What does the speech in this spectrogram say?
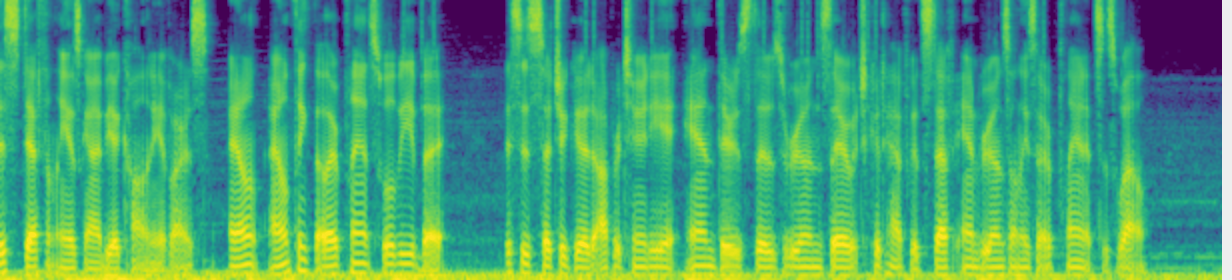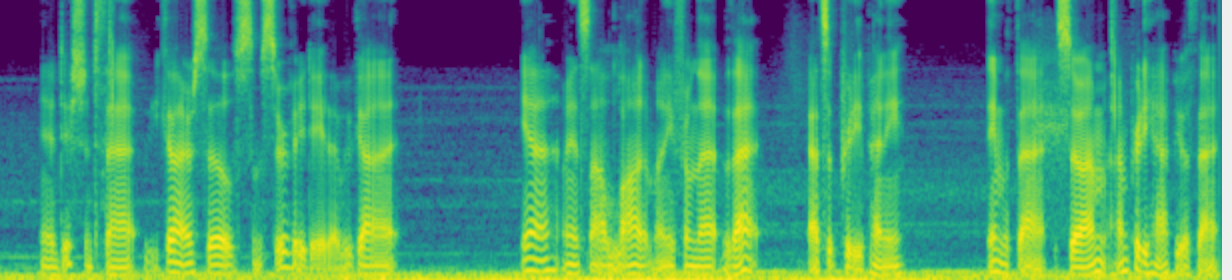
This definitely is going to be a colony of ours. I don't I don't think the other plants will be, but this is such a good opportunity and there's those ruins there which could have good stuff and ruins on these other planets as well. In addition to that, we got ourselves some survey data. We got yeah, I mean it's not a lot of money from that, but that that's a pretty penny. Same with that. So I'm I'm pretty happy with that.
